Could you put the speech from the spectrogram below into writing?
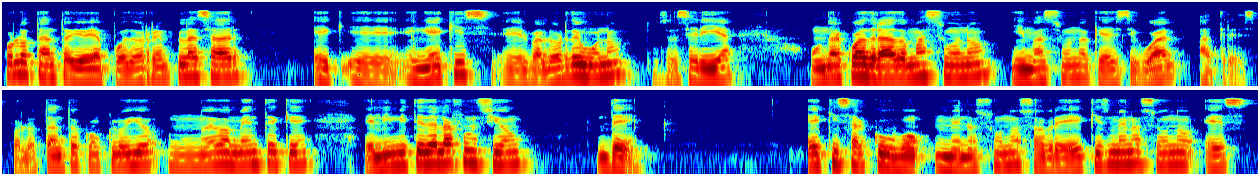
por lo tanto yo ya puedo reemplazar en x el valor de 1, entonces sería 1 al cuadrado más 1 y más 1 que es igual a 3. Por lo tanto concluyo nuevamente que el límite de la función de x al cubo menos 1 sobre x menos 1 es,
